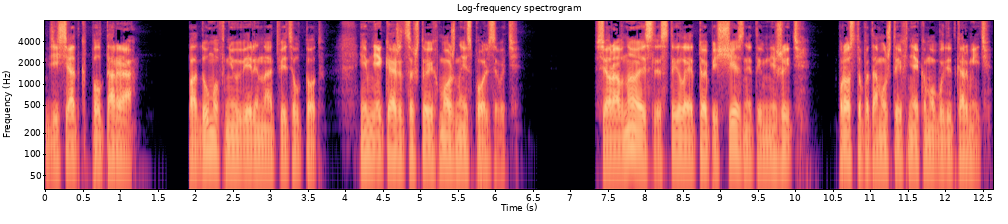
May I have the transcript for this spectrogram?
«Десятка-полтора», — подумав, неуверенно ответил тот. «И мне кажется, что их можно использовать. Все равно, если стылая топ исчезнет, им не жить. Просто потому, что их некому будет кормить.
